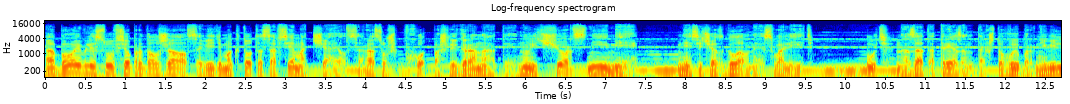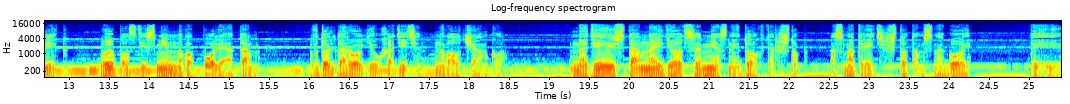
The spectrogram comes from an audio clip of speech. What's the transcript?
А бой в лесу все продолжался. Видимо, кто-то совсем отчаялся, раз уж в ход пошли гранаты. Ну и черт с ними. Мне сейчас главное свалить. Путь назад отрезан, так что выбор невелик. Выползти с минного поля, а там вдоль дороги уходить на Волчанку. Надеюсь, там найдется местный доктор, чтоб осмотреть, что там с ногой. Да и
